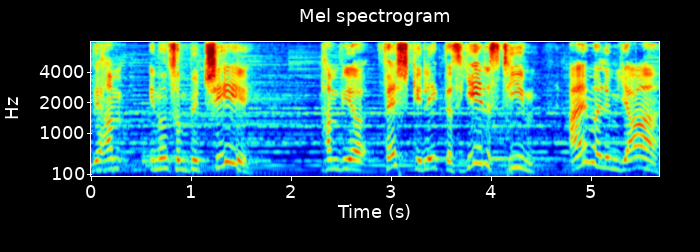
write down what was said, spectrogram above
Wir haben in unserem Budget haben wir festgelegt, dass jedes Team einmal im Jahr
